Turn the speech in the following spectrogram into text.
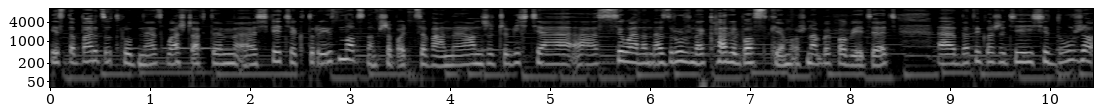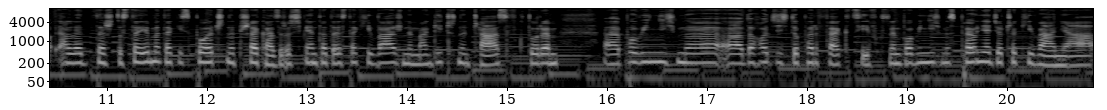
Jest to bardzo trudne, zwłaszcza w tym e, świecie, który jest mocno przebodźcowany. On rzeczywiście e, zsyła na nas różne kary boskie, można by powiedzieć, e, dlatego że dzieje się dużo, ale też dostajemy taki społeczny przekaz, że święta to jest taki ważny, magiczny czas, w którym powinniśmy e, dochodzić do perfekcji, w którym powinniśmy spełniać oczekiwania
